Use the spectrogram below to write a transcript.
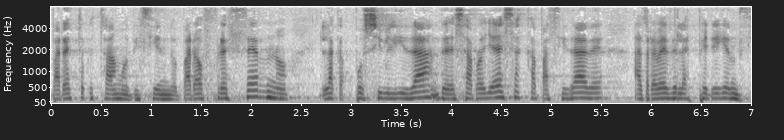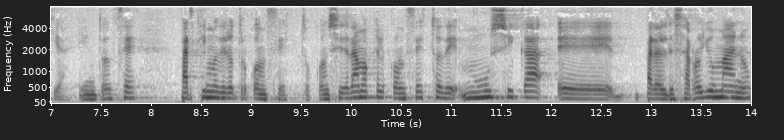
para esto que estábamos diciendo, para ofrecernos la posibilidad de desarrollar esas capacidades a través de la experiencia. Y entonces partimos del otro concepto. Consideramos que el concepto de música eh, para el desarrollo humano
